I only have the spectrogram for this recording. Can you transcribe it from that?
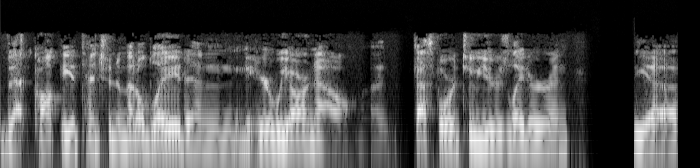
that caught the attention of Metal Blade, and here we are now. Uh, fast forward two years later, and the uh,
